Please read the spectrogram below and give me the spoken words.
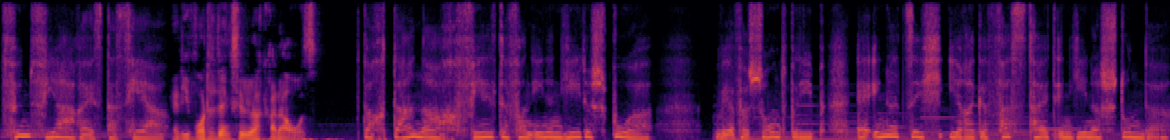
Fünf Jahre ist das her. Ja, die Worte denkst du dir doch gerade aus. Doch danach fehlte von ihnen jede Spur. Wer verschont blieb, erinnert sich ihrer Gefasstheit in jener Stunde.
